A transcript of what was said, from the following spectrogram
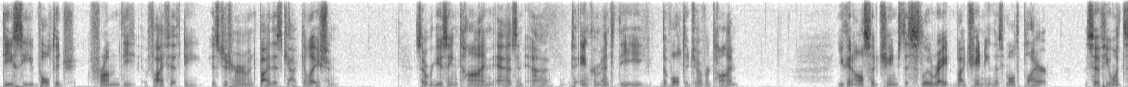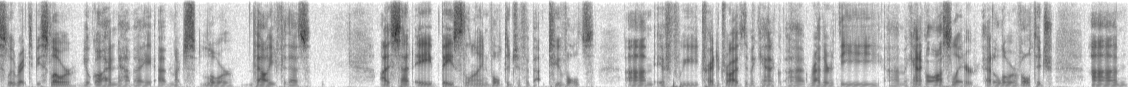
DC voltage from the 550 is determined by this calculation. So we're using time as an, uh, to increment the, the voltage over time. You can also change the slew rate by changing this multiplier. So if you want the slew rate to be slower, you'll go ahead and have a, a much lower value for this. I've set a baseline voltage of about 2 volts. Um, if we try to drive the mechanic, uh, rather the uh, mechanical oscillator at a lower voltage, um,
